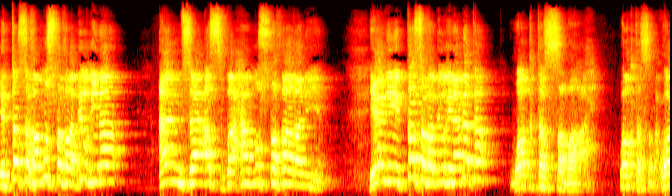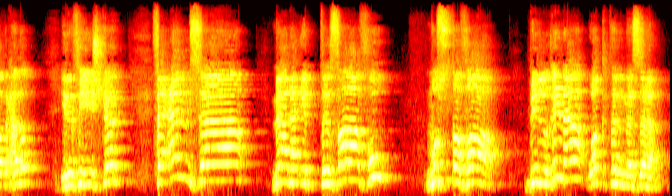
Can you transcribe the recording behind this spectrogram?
اتصف مصطفى بالغناء أمسى أصبح مصطفى غنيا. يعني اتصف بالغناء متى؟ وقت الصباح. وقت الصباح. واضح هذا؟ إذن فيه إشكال. فأمسى معنى اتصاف مصطفى بالغنى وقت المساء.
